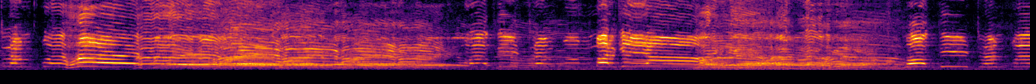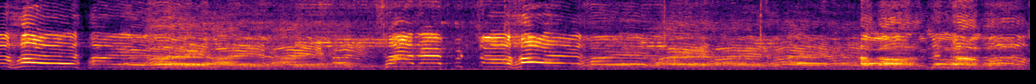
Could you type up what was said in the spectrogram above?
ਟਰੰਪ ਹਾਏ ਹਾਏ ਮੋਦੀ ਟਰੰਪ ਮਰ ਗਿਆ ਮਰ ਗਿਆ ਮੋਦੀ ਟਰੰਪ ਹਾਏ ਹਾਏ ਹਾਏ ਸਾਰੇ ਪੁੱਟਾ ਹਾਏ ਹਾਏ ਹਾਏ ਜਿੰਦਾਬਾਦ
